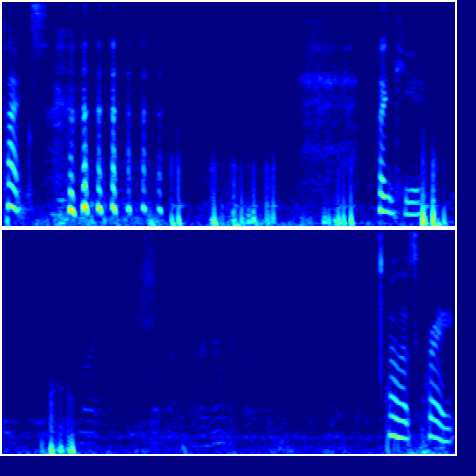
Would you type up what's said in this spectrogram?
Thanks. Thank you. Oh, that's great.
